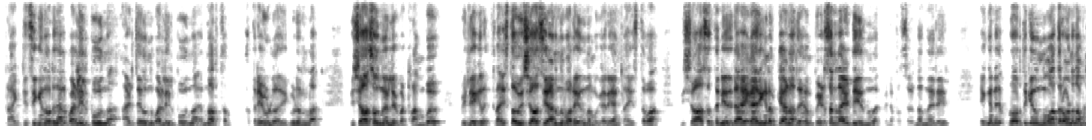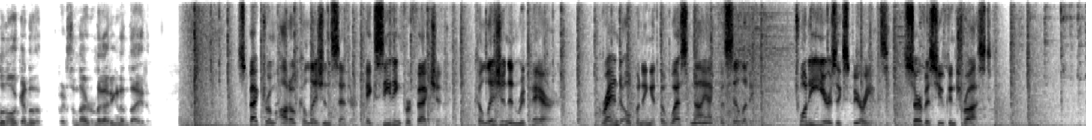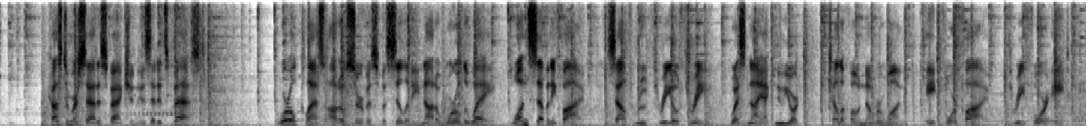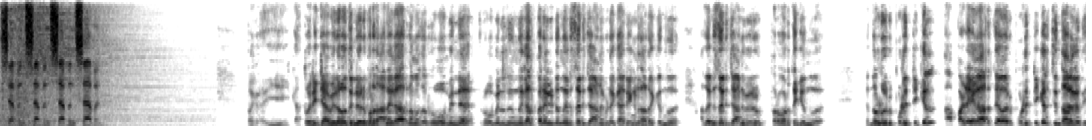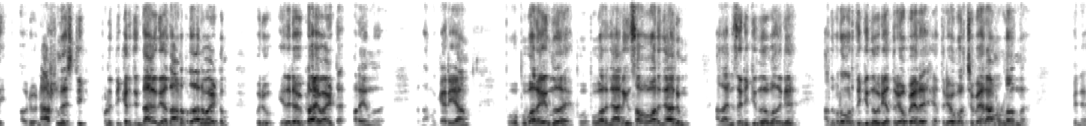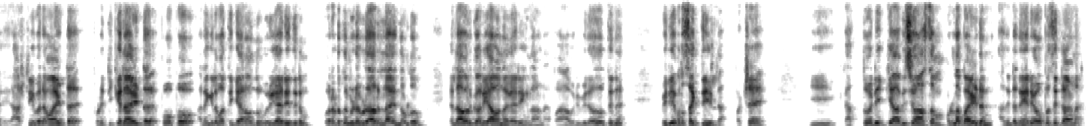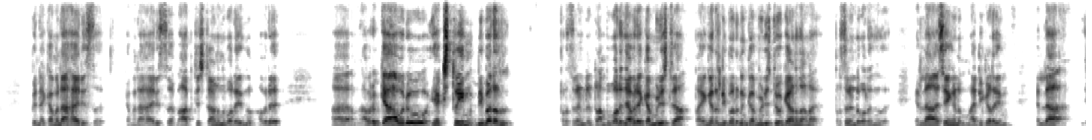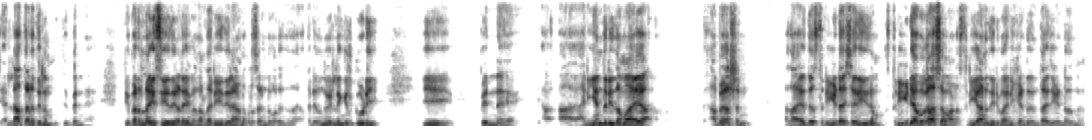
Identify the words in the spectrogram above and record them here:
പ്രാക്ടീസിങ് എന്ന് പറഞ്ഞാൽ പള്ളിയിൽ പോകുന്ന ആഴ്ച ഒന്ന് പള്ളിയിൽ പോകുന്ന എന്നർത്ഥം. അത്രയേ ഉള്ളൂ. അതിൽ കൂടെയുള്ള വിശ്വാസമൊന്നുമില്ല ഇപ്പൊ. ട്രംപ് വലിയ ക്രൈസ്തവ വിശ്വാസിയാണെന്ന് പറയുന്നത് നമുക്കറിയാം. ക്രൈസ്തവ വിശ്വാസത്തിന് എതിരായ കാര്യങ്ങളൊക്കെയാണ് അദ്ദേഹം പേഴ്സണലായിട്ട് ചെയ്യുന്നത്. പിന്നെ പ്രസിഡന്റ് എന്ന നിലയിൽ എങ്ങനെ പ്രവർത്തിക്കുന്നു മാത്രമാണ് നമ്മൾ നോക്കേണ്ടത്. പേഴ്സണലായിട്ടുള്ള കാര്യങ്ങൾ എന്തായാലും. Spectrum Auto Collision Center, exceeding perfection, collision and repair. Grand opening at the West Nyack facility. 20 years experience, service you can trust. Customer satisfaction is at its best. World class auto service facility not a world away. 175 South Route 303, West Nyack, New York. Telephone number 1 845 348 7777. ഇപ്പൊ ഈ കത്തോലിക്ക വിരോധത്തിന്റെ ഒരു പ്രധാന കാരണം അത് റോമിന് റോമിൽ നിന്ന് കൽപ്പന കിട്ടുന്നതനുസരിച്ചാണ് ഇവിടെ കാര്യങ്ങൾ നടക്കുന്നത് അതനുസരിച്ചാണ് ഇവർ പ്രവർത്തിക്കുന്നത് എന്നുള്ള ഒരു പൊളിറ്റിക്കൽ ആ പഴയ കാലത്തെ ആ ഒരു പൊളിറ്റിക്കൽ ചിന്താഗതി ഒരു നാഷണലിസ്റ്റിക് പൊളിറ്റിക്കൽ ചിന്താഗതി അതാണ് പ്രധാനമായിട്ടും ഒരു എതിരഭിപ്രായമായിട്ട് പറയുന്നത്. ഇപ്പൊ നമുക്കറിയാം പോപ്പ് പറയുന്നത് പോപ്പ് പറഞ്ഞാലും സഭ പറഞ്ഞാലും അതനുസരിക്കുന്നതും അതിന് അത് പ്രവർത്തിക്കുന്നവർ എത്രയോ പേര് എത്രയോ കുറച്ച് പേരാണുള്ളതെന്ന്. പിന്നെ രാഷ്ട്രീയപരമായിട്ട് പൊളിറ്റിക്കലായിട്ട് പോപ്പോ അല്ലെങ്കിൽ വത്തിക്കാനോ ഒന്നും ഒരു കാര്യത്തിലും ഒരിടത്തും ഇടപെടാറില്ല എന്നുള്ളതും എല്ലാവർക്കും അറിയാവുന്ന കാര്യങ്ങളാണ്. അപ്പൊ ആ ഒരു വിരോധത്തിന് വലിയ പ്രസക്തിയില്ല. പക്ഷേ ഈ കത്തോലിക്ക വിശ്വാസം ഉള്ള ബൈഡൻ അതിന്റെ നേരെ ഓപ്പോസിറ്റ് ആണ്. പിന്നെ Kamala Harris. Kamala Harris Baptist ആണെന്ന് പറയുന്നു. അവർ അവരൊക്കെ ആ ഒരു എക്സ്ട്രീം ലിബറൽ പ്രസിഡന്റ് ട്രംപ് പറഞ്ഞ അവരെ കമ്മ്യൂണിസ്റ്റാ ഭയങ്കര ലിബറലും കമ്മ്യൂണിസ്റ്റും ഒക്കെ ആണെന്നാണ് പ്രസിഡന്റ് പറഞ്ഞത്. എല്ലാ ആശയങ്ങളും മാറ്റിക്കളയും. എല്ലാ എല്ലാ തരത്തിലും പിന്നെ ലിബറലൈസ് ചെയ്ത് കളയും എന്നുള്ള രീതിയിലാണ് പ്രസിഡന്റ് പറഞ്ഞത്. അത്രയൊന്നും ഇല്ലെങ്കിൽ കൂടി ഈ പിന്നെ അനിയന്ത്രിതമായ അബേർഷൻ അതായത് സ്ത്രീയുടെ ശരീരം സ്ത്രീയുടെ അവകാശമാണ്. സ്ത്രീയാണ് തീരുമാനിക്കേണ്ടത് എന്താ ചെയ്യേണ്ടതെന്ന്.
